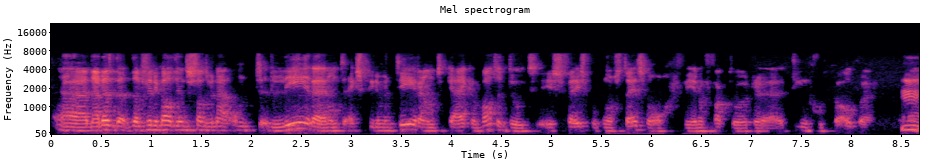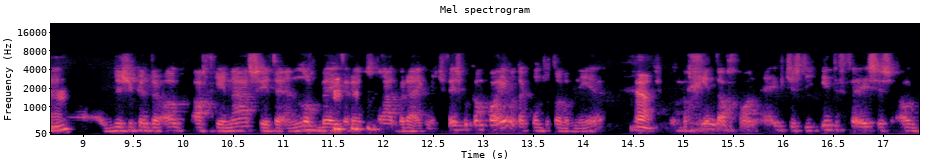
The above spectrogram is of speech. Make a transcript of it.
Eh, nou, dat, dat, dat vind ik altijd interessant. Nou, om te leren en om te experimenteren en om te kijken wat het doet, is Facebook nog steeds wel ongeveer een factor eh 10 goedkoper. Mhm. Dus je kunt er ook achter je naast zitten en nog beter resultaat bereiken met je Facebook-campagne, want daar komt het dan op neer. Ja. Dus het begint dan gewoon eventjes, die interface is ook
